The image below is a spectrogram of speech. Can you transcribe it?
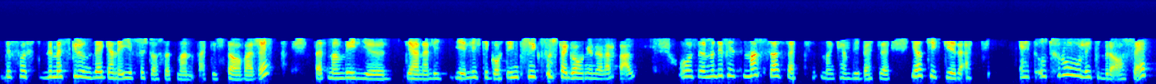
det, först, det mest grundläggande är ju förstås att man faktiskt stavar rätt. För att man vill ju gärna ge lite gott intryck första gången i alla fall. Och sen, men det finns massa sätt man kan bli bättre. Jag tycker att ett otroligt bra sätt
